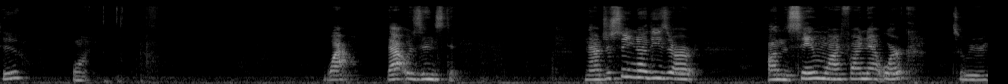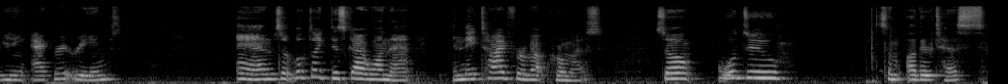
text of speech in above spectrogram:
two, one. Wow, that was instant. Now just so you know, these are on the same Wi-Fi network, so we were getting accurate readings. And so it looked like this guy won that, and they tied for about Chrome OS. So we'll do some other tests.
